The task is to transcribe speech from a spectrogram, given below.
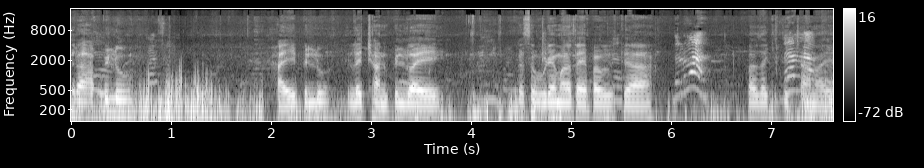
तर हा पिल्लू. हा हे पिल्लू. लई छान पिल्लू आहे. कसं उड्या मारत आहे पाऊस त्या. पाऊसा किती छान आहे.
